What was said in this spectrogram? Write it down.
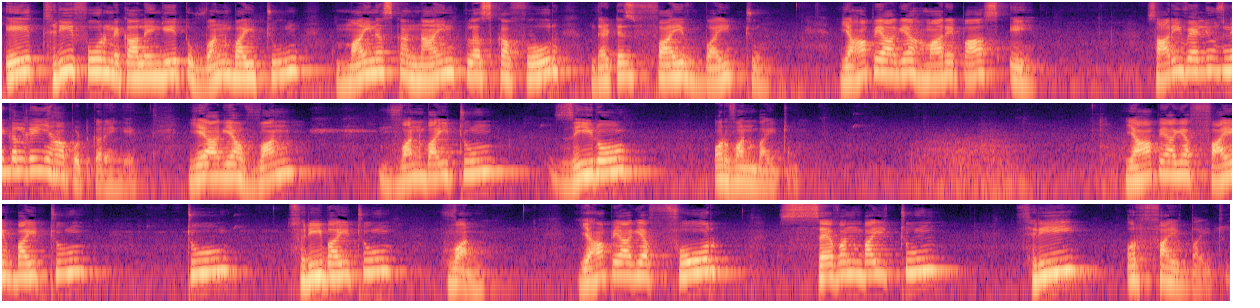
A three four निकालेंगे तो वन बाई टू माइनस का nine plus का four that is five by two यहाँ पे आ गया हमारे पास ए सारी वैल्यूज़ निकल गई, यहाँ पुट करेंगे। ये आ गया one one by two, zero और वन बाई टू। यहाँ पे आ गया five by two two, three by two, one. यहाँ पे आ गया four, seven by two, three और फाइव बाई टू।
